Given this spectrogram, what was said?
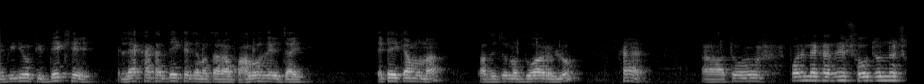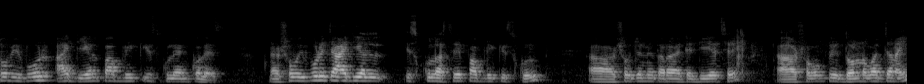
এই ভিডিওটি দেখে, লেখাটা দেখে যেন তারা ভালো হয়ে যায়। এটাই কামনা, তাদের জন্য দোয়া রইল। হ্যাঁ তো পরে লেখা আছে, সৌজন্য Sabipur ideal public school and college. সবিপুরে যে আইডিয়াল স্কুল আছে, পাবলিক স্কুল সৌজন্যে তারা এটা দিয়েছে। আর সবাইকে ধন্যবাদ জানাই।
